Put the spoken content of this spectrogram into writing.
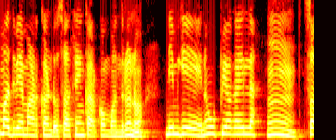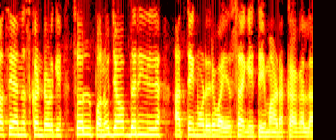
ಮದ್ವೆ ಮಾಡ್ಕೊಂಡು ಸೊಸೆನ ಕರ್ಕೊಂಡ್ ಬಂದ್ರು ನಿಮ್ಗೆ ಏನು ಉಪಯೋಗ ಇಲ್ಲ. ಹ್ಮ್, ಸೊಸೆ ಅನ್ನಿಸ್ಕೊಂಡವಳಿಗೆ ಸ್ವಲ್ಪನೂ ಜವಾಬ್ದಾರಿ ಇಲ್ಲ. ಅತ್ತೆ ನೋಡಿದ್ರೆ ವಯಸ್ಸಾಗೈತೆ, ಮಾಡಕ್ಕಾಗಲ್ಲ.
